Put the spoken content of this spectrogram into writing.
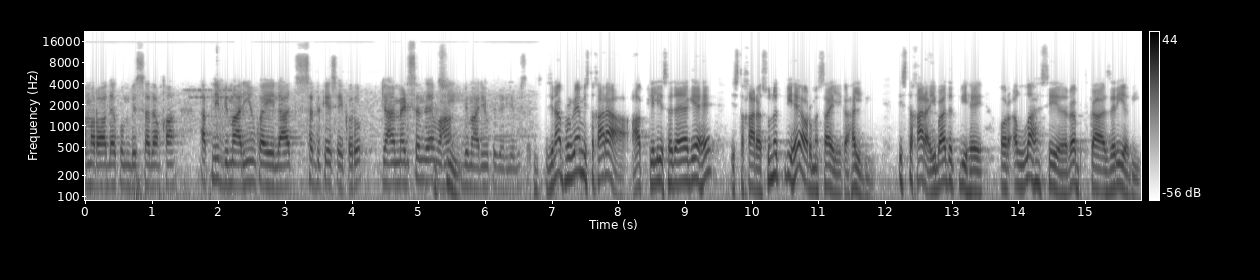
अमरादकुम बिसदक़ा अपनी बीमारियों का इलाज सदक़े से करो जहाँ मेडिसिन है वहाँ बीमारियों के ज़रिए भी सद जना प्रोग्राम इस्तारा आपके लिए सजाया गया है। इस्तारा सुनत भी है और मसाइल का हल भी। इस्तारा इबादत भी है और अल्लाह से रब्त का ज़रिया भी।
